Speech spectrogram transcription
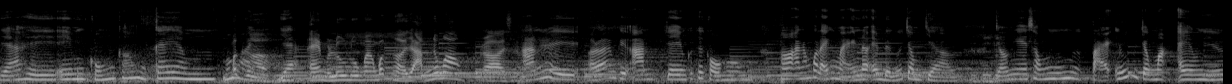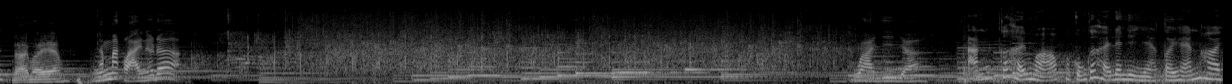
Dạ thì em cũng có một cái um, món bất quà. ngờ. Dạ. Em mà luôn luôn mang bất ngờ cho ảnh đúng không? Rồi ảnh thì ở đó em kêu anh cho em có cái cầu hôn. Thôi anh không có lãng mạn đâu em đừng có trông chờ. Chọn nghe xong như tạt nước trong mặt em vậy. Rồi mời em. Nhắm mắt lại nữa đó. Quà gì vậy? Ảnh có thể mở và cũng có thể đem về nhà tùy hắn thôi.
